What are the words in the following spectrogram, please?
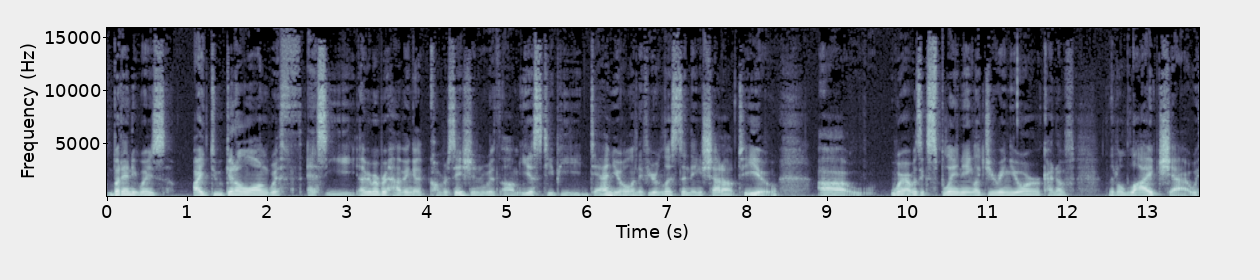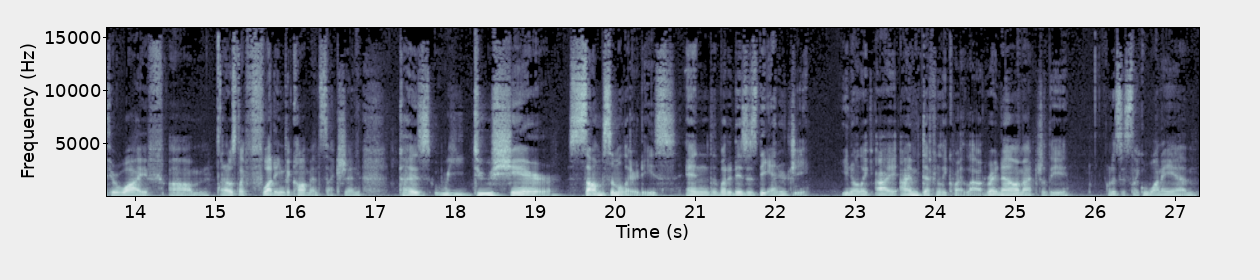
But anyways, I do get along with SE. I remember having a conversation with um, ESTP Daniel, and if you're listening, shout out to you. Uh, where I was explaining like during your kind of little live chat with your wife, um, and I was like flooding the comment section because we do share some similarities, and what it is is the energy. You know, like I I'm definitely quite loud right now. I'm actually what is this like 1 a.m.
